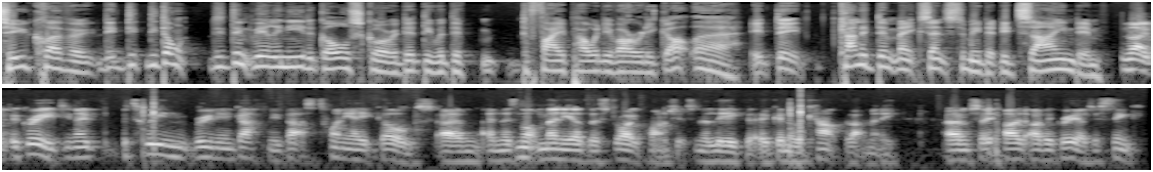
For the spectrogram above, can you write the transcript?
too clever. They, they, they, don't. They didn't really need a goal scorer, did they? With the, the firepower they've already got there, it, it kind of didn't make sense to me that they'd signed him. No, agreed. You know, between Rooney and Gaffney, that's 28 goals, um, and there's not many other strike partnerships in the league that are going to account for that many. Um, so I, would agree. I just think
